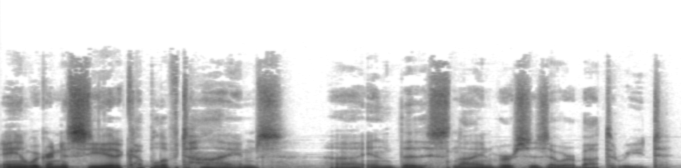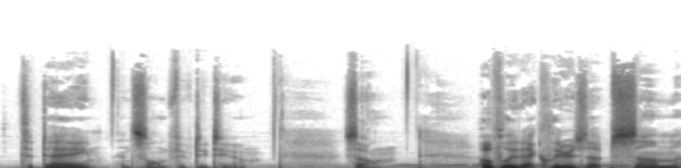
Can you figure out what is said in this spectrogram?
And we're going to see it a couple of times uh, in this nine verses that we're about to read today in Psalm 52. So, hopefully that clears up some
